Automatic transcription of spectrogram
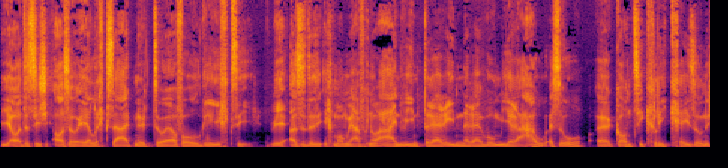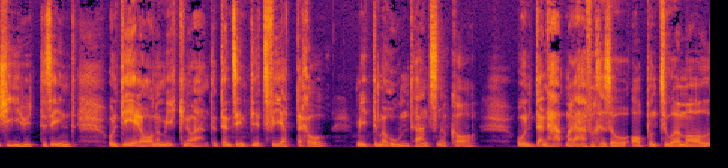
Ja, das ist also ehrlich gesagt nicht so erfolgreich gewesen. Also ich muss mich einfach noch an einen Winter erinnern, wo wir auch so eine ganze Clique in so einer Skihütte sind und die Iraner mitgenommen haben. Und dann sind die zu vierten gekommen, mit einem Hund haben sie noch gehabt. Und dann hat man einfach so ab und zu mal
